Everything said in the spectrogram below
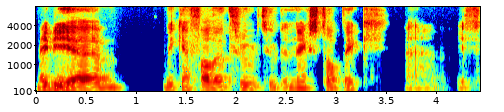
Maybe um, we can follow through to the next topic. Uh, if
